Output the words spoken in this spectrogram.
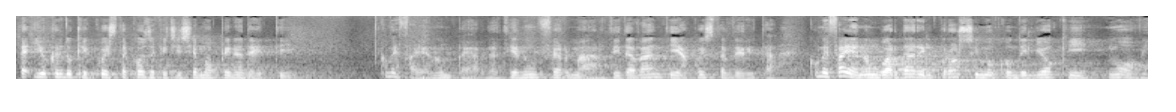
Beh, io credo che questa cosa che ci siamo appena detti come fai a non perderti, a non fermarti davanti a questa verità? Come fai a non guardare il prossimo con degli occhi nuovi,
